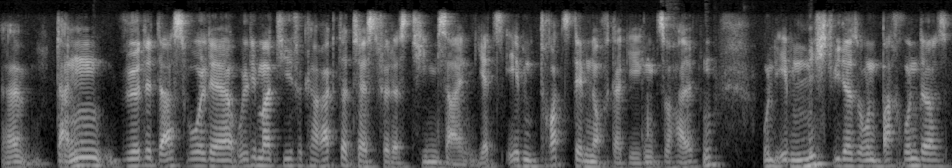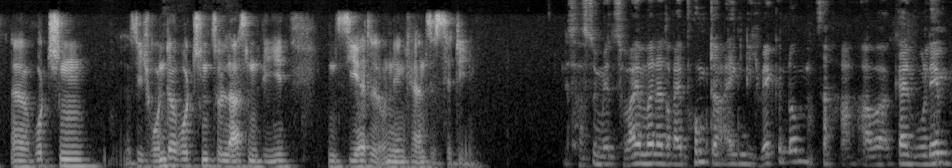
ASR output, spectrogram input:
dann würde das wohl der ultimative Charaktertest für das Team sein. Jetzt eben trotzdem noch dagegen zu halten und eben nicht wieder so einen Bach runterrutschen, äh, sich runterrutschen zu lassen wie in Seattle und in Kansas City. Jetzt hast du mir zwei meiner drei Punkte eigentlich weggenommen, aber kein Problem.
